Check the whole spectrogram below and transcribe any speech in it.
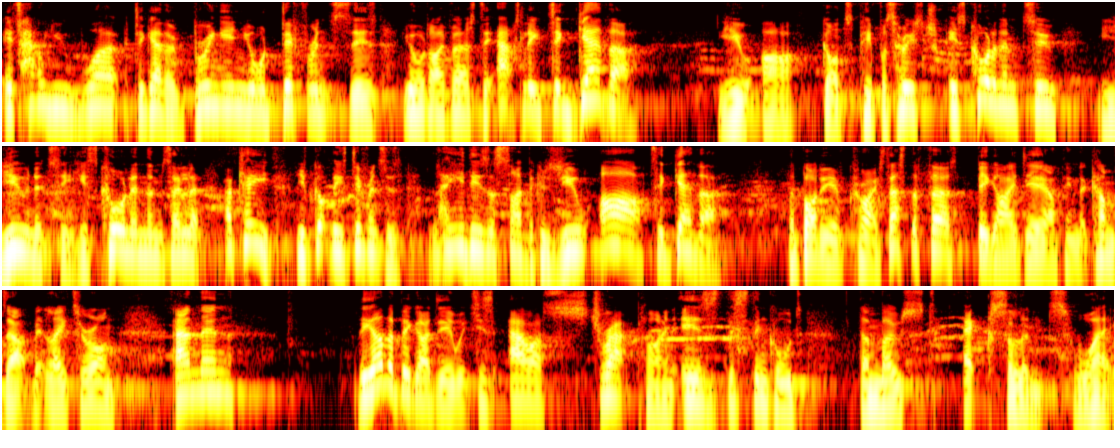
it's how you work together. Bring in your differences, your diversity. Actually, together, you are God's people. So, he's, he's calling them to unity. He's calling them, saying, look, okay, you've got these differences. Lay these aside because you are together the body of Christ. That's the first big idea, I think, that comes out a bit later on. And then the other big idea, which is our strapline, is this thing called the most excellent way.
